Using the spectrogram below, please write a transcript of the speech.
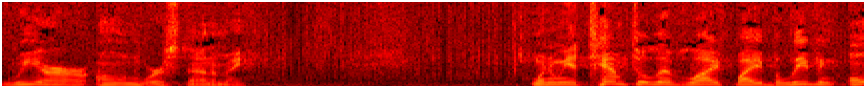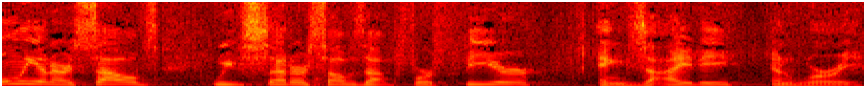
we are our own worst enemy. When we attempt to live life by believing only in ourselves, we've set ourselves up for fear, anxiety, and worry.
